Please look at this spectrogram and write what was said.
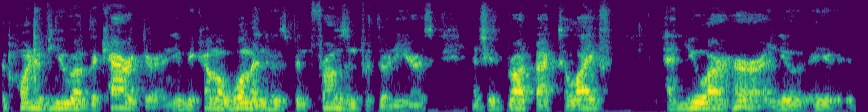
the point of view of the character and you become a woman who's been frozen for 30 years and she's brought back to life and you are her and you, you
